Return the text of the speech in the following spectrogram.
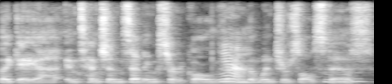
like a uh, intention setting circle during Yeah. Mm-hmm. the winter solstice,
